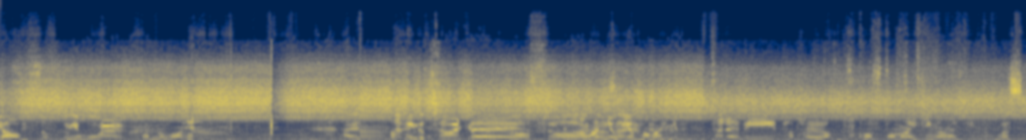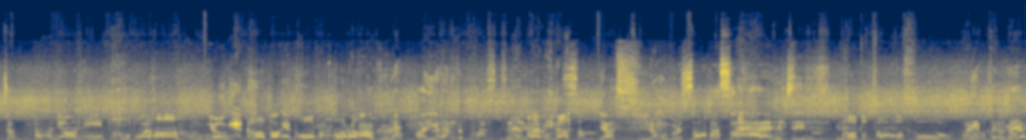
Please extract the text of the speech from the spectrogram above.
야, 수 있어. 여기 물 받는 거 아니야? 아, 아, 그러니까 추울 때 아, 추워. 방한용이야, 방한용. 스트랩이 다 달라. 커스터마이징을 할 수 있는 거야. 아, 진짜? 아니, 아니, 바보야. 여기 가방에 거는 거라고. 아, 그래? 아, 이거 핸드폰 스트랩이 아니야. 야, 씨, 이런 거 뭘 써봤어야 알지. 나도 처음 봤어. 어, 예쁜데?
